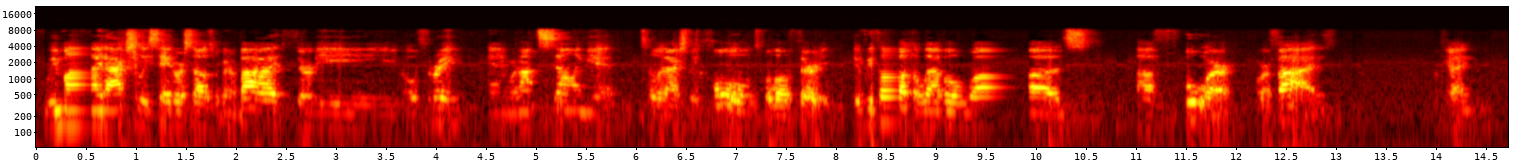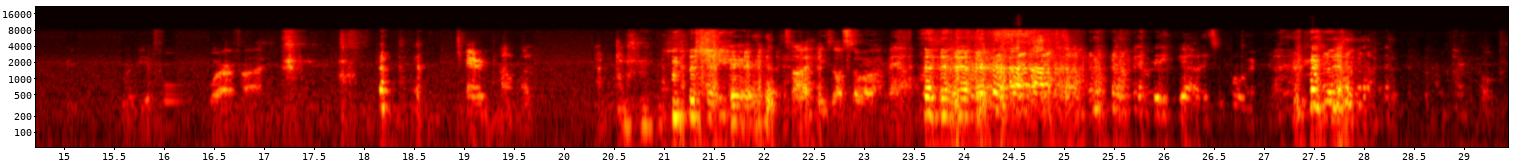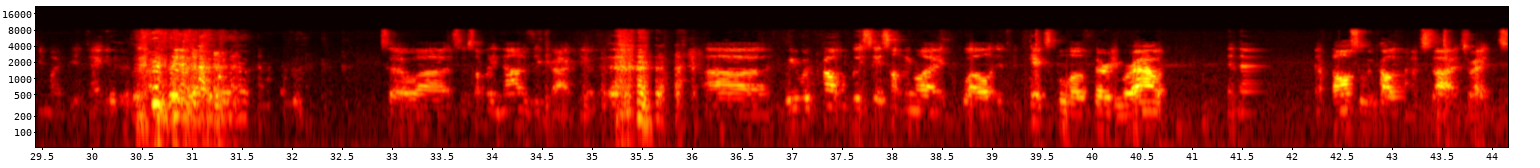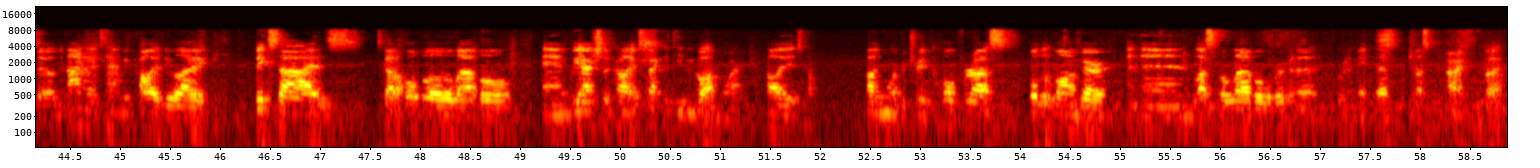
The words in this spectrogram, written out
We might actually say to ourselves, we're going to buy 30.03, and we're not selling it until it actually holds below 30. If we thought the level was a 4 or a 5, okay, would be a 4 or a 5. Karen Conlon. Uh, he's also a male. there you go. That's a four. he might be a negative. so, uh, so somebody not as attractive. Uh, we would probably say something like, well, if it ticks below 30, we're out. And then also we probably have size, right? So the 9 out of 10, we probably do like big size, it's got a hole below the level, and we actually probably expect it to even go up more. Probably it's probably more of a trade to hold for us, hold it longer, and then less of a level, we're gonna, we're gonna make that adjustment. All right, go ahead.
